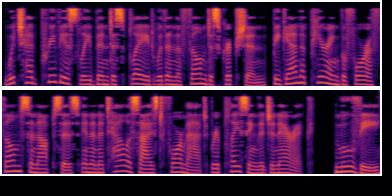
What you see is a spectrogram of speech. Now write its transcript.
which had previously been displayed within the film description, began appearing before a film synopsis in an italicized format replacing the generic movie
